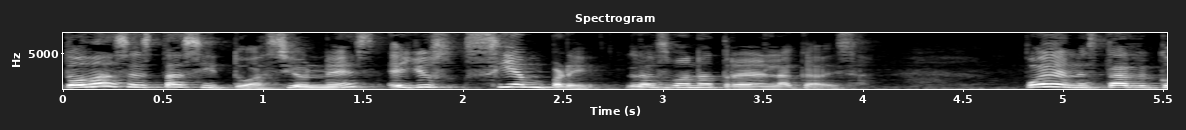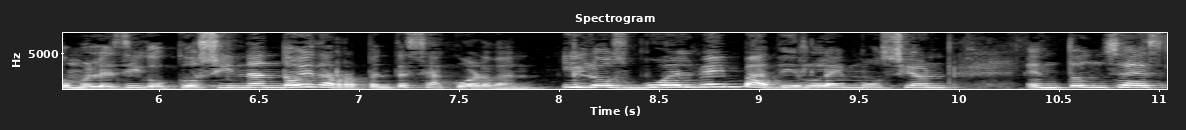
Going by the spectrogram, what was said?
todas estas situaciones, ellos siempre las van a traer en la cabeza. Pueden estar, como les digo, cocinando y de repente se acuerdan y los vuelve a invadir la emoción. Entonces,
